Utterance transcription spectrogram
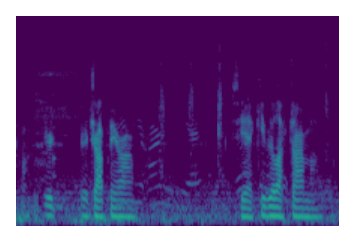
Come on. You're, you're dropping your arm. Using your arm, Lucia. So yeah, keep your left arm up.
